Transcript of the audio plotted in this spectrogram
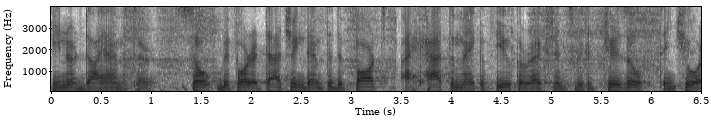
inner diameter. So before attaching them to the parts, I had to make a few corrections with a chisel to ensure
